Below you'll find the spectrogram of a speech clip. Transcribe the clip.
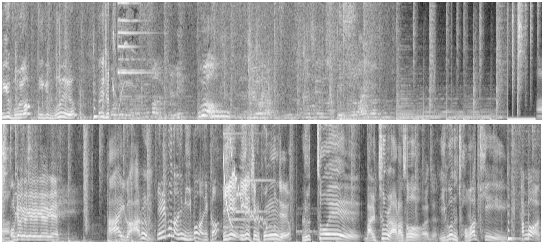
이게 뭐야? 이게 뭐예요? 오케이 오케이 오케이 오케이 오케이 아 이거 아름 1번 아니면 2번 아닐까? 이게 이게 지금 본 문제예요? 루토의 말투를 알아서 맞아. 이거는 정확히 3번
